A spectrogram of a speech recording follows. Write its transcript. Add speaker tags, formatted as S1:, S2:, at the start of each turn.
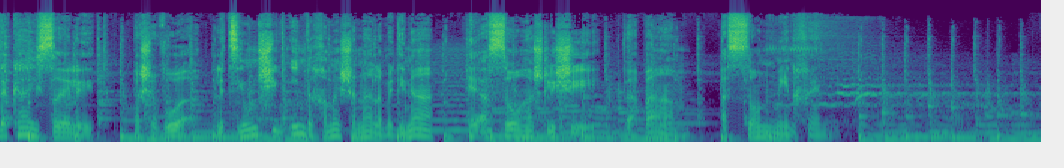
S1: דקה ישראלית, השבוע לציון 75 שנה למדינה, העשור השלישי, והפעם אסון מינכן.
